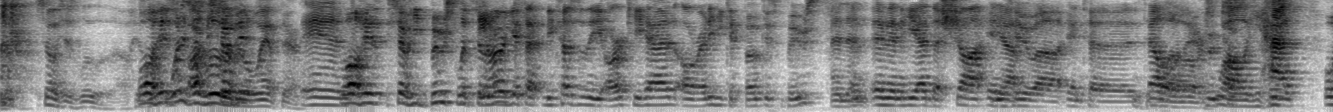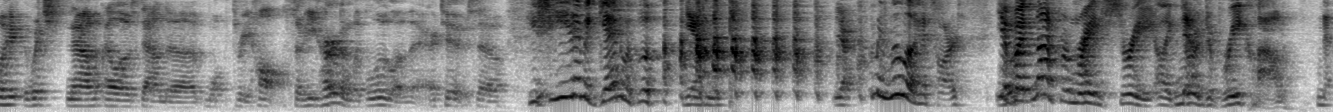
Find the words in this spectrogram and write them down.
so is his Lulu though. His, Well, his- what is uh, his Lulu so doing way up there? and Well, his so he boosted With so the he arc? could get that because of the arc he had already. He could focus boost, And and then- and, then he had the shot Yeah. into uh, into, Into Ella Ella, there. who well, took- he had- well, he, which now Ella's down to well, three hull, so he hurt him with Lula there too. So He, he hit him again with Lulu. yeah, yeah, I mean Lula hits hard. Yeah, but not from range three, like through No. a debris cloud. No,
